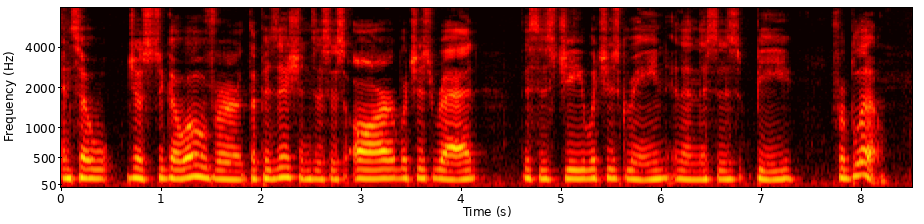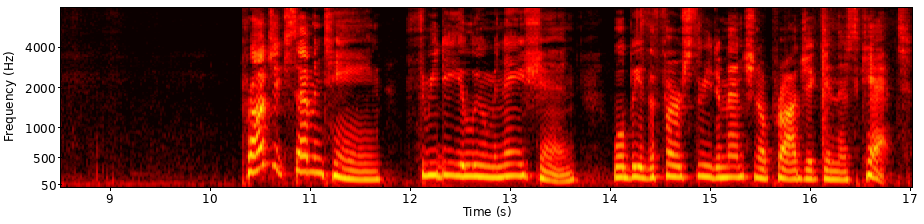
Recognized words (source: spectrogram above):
And so just to go over the positions, this is R, which is red, this is G, which is green, and then this is B for blue. Project 17, 3D Illumination, will be the first three-dimensional project in this kit.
